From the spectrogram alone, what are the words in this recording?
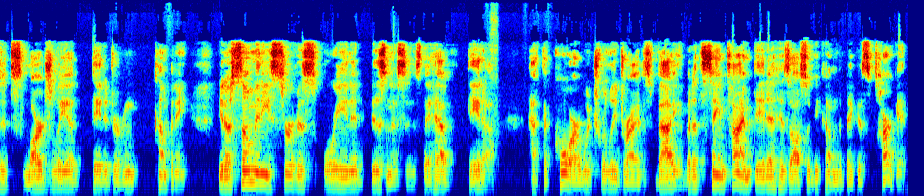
It's largely a data driven company. You know, so many service oriented businesses, they have data at the core, which really drives value. But at the same time, data has also become the biggest target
